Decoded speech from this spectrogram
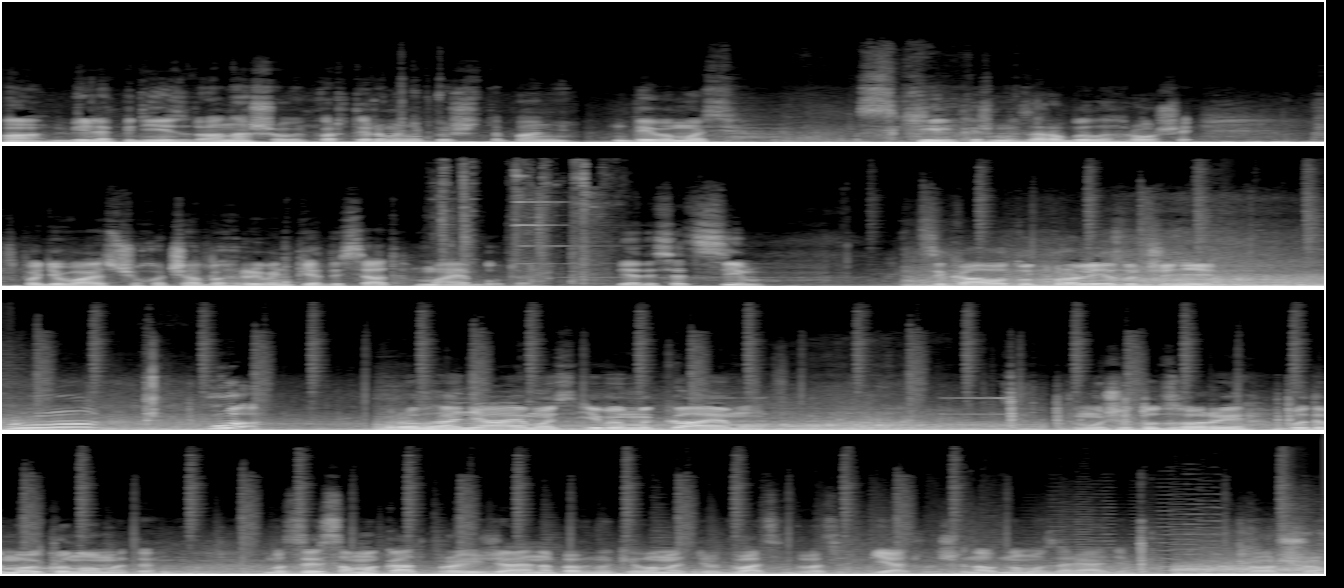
А, біля під'їзду. А на що ви квартиру мені пишете, пані? Дивимось, скільки ж ми заробили грошей. Сподіваюсь, що хоча б гривень 50 має бути. 57. Цікаво, тут пролізу чи ні. Розганяємось і вимикаємо. Тому що тут згори будемо економити. Бо цей самокат проїжджає, напевно, кілометрів 20-25 лише на одному заряді. Прошу.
